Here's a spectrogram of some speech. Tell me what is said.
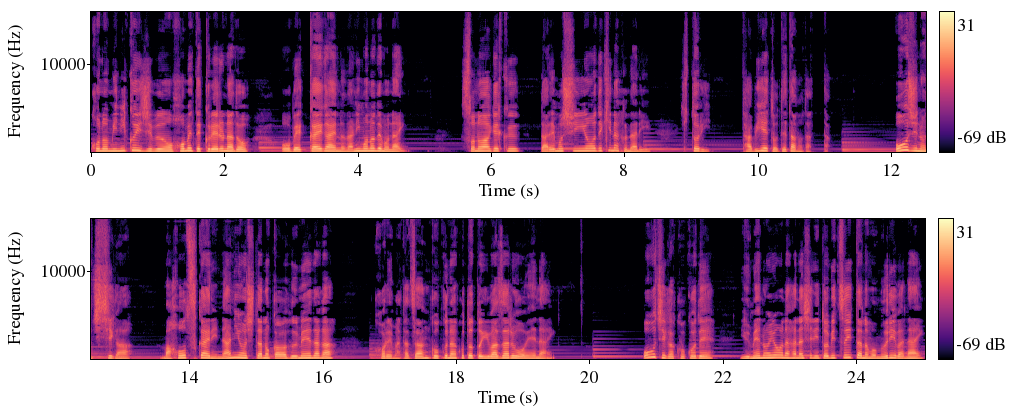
この醜い自分を褒めてくれるなど、おべっか以外の何者でもない。その挙句、誰も信用できなくなり、一人旅へと出たのだった。王子の父が魔法使いに何をしたのかは不明だが、これまた残酷なことと言わざるを得ない。王子がここで夢のような話に飛びついたのも無理はない。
